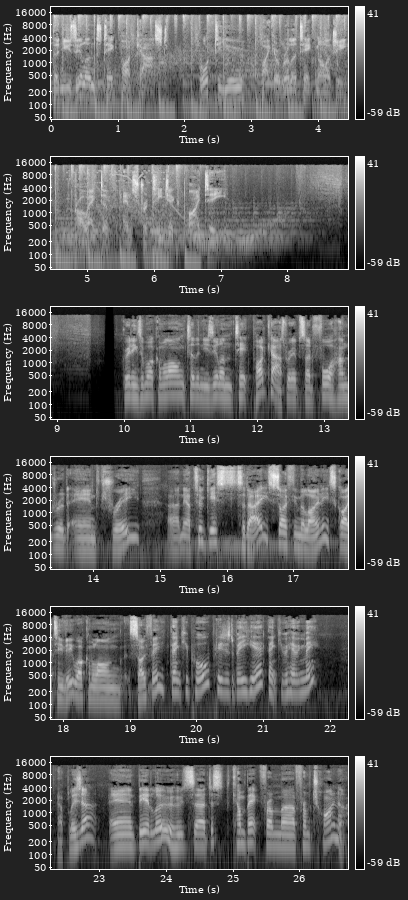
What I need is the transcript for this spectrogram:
The New Zealand Tech Podcast, brought to you by Gorilla Technology, proactive and strategic IT. Greetings and welcome along to the New Zealand Tech Podcast. We're at episode 403. Uh, now, two guests today Sophie Moloney, Sky TV. Welcome along, Sophie. Thank you, Paul. Pleasure to be here. Thank you for having me. Our pleasure. And Bear Liu, who's uh, just come back from uh, from China.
